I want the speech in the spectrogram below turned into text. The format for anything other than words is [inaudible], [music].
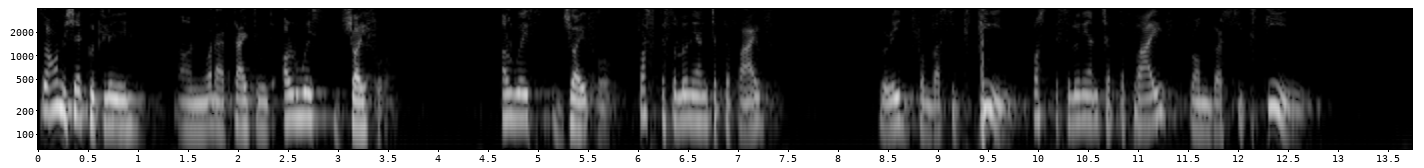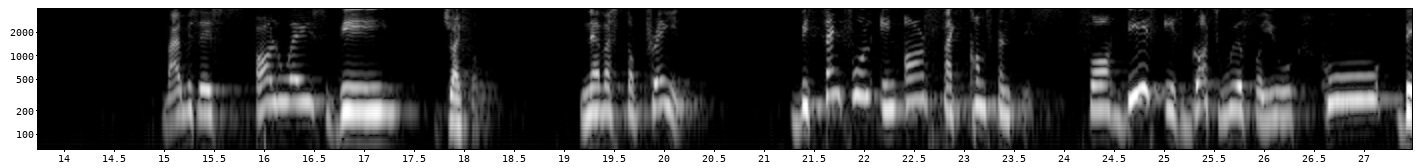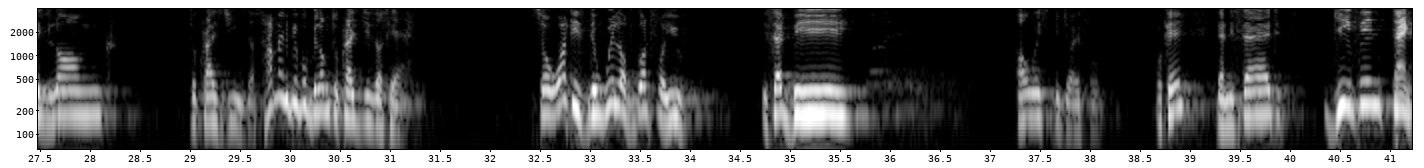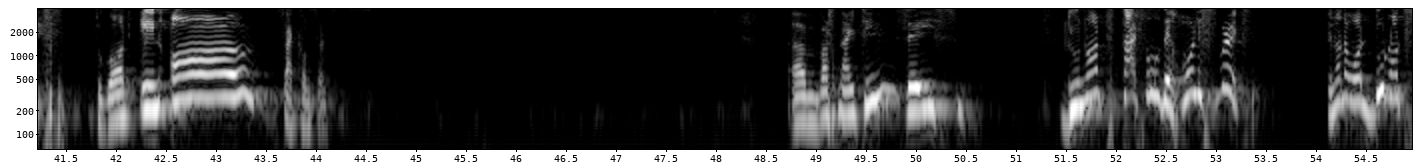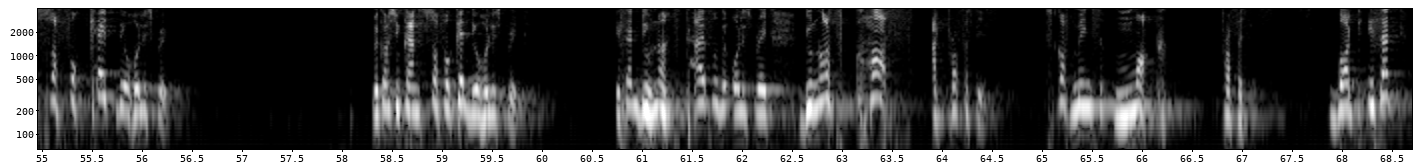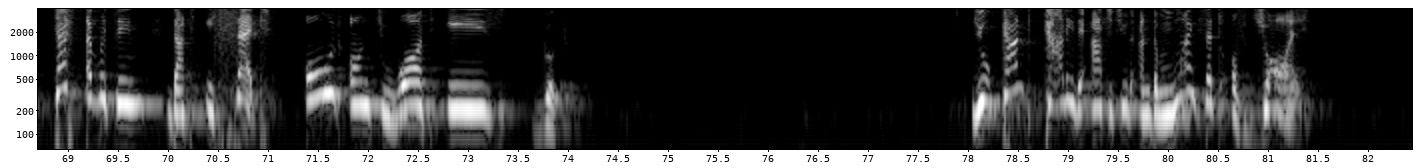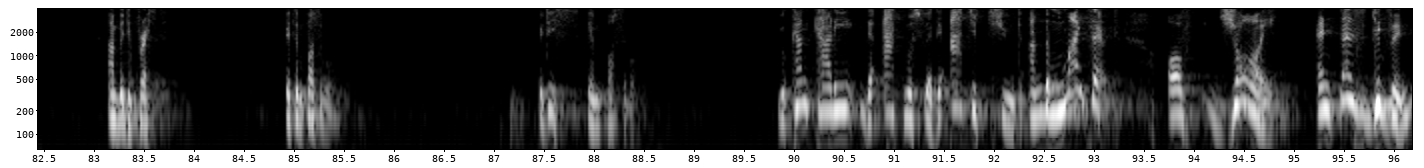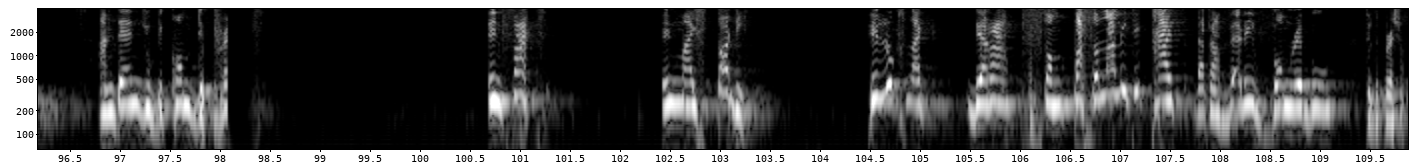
So I want to share quickly on what I've titled Always Joyful. Always joyful. First Thessalonians chapter 5. We read from verse 16. First Thessalonians chapter 5 from verse 16. Bible says, always be joyful. Never stop praying. Be thankful in all circumstances, for this is God's will for you who belong to Christ Jesus. How many people belong to Christ Jesus here? So, what is the will of God for you? He said, Be always be joyful. Okay? Then he said, giving thanks to God in all circumstances. Um, verse 19 says, Do not stifle the Holy Spirit. In other words, do not suffocate the Holy Spirit. Because you can suffocate the Holy Spirit. He said, Do not [laughs] stifle the Holy Spirit. Do not scoff at prophecies. Scoff means mock prophecies. But he said, Test everything that is said. Hold on to what is good. You can't carry the attitude and the mindset of joy and be depressed. It's impossible. It is impossible. You can't carry the atmosphere, the attitude, and the mindset of joy and thanksgiving, and then you become depressed. In fact, in my study, he looks like there are some personality types that are very vulnerable to depression.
